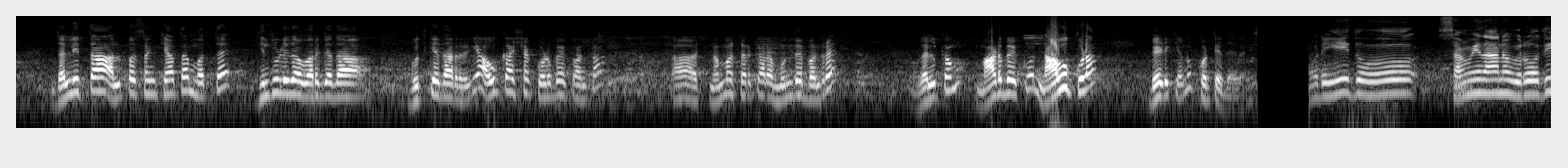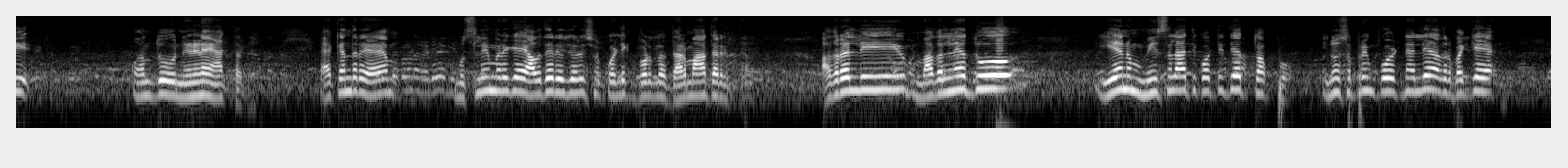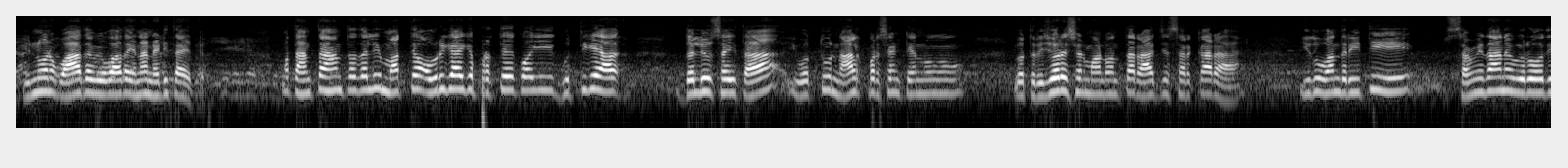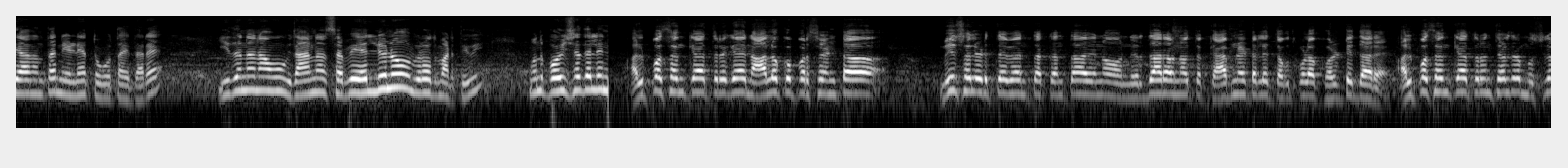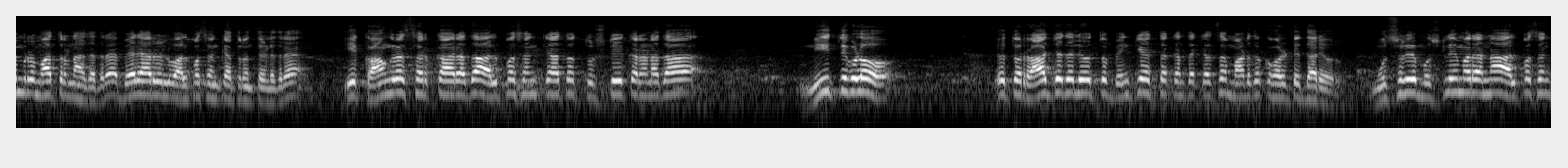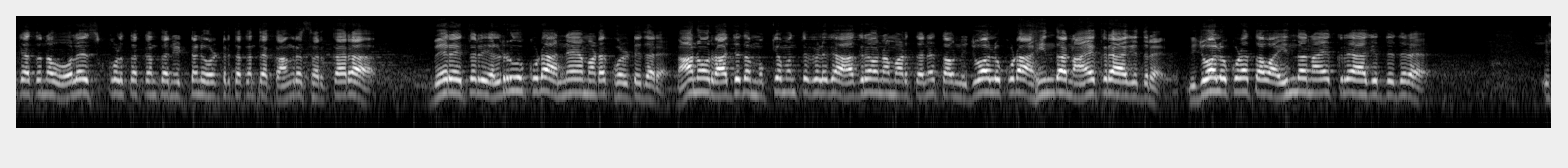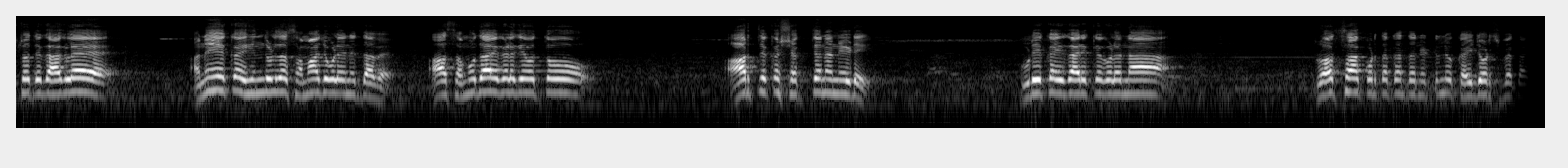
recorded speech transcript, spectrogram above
ದಲಿತ, ಅಲ್ಪಸಂಖ್ಯಾತ ಮತ್ತು ಹಿಂದುಳಿದ ವರ್ಗದ ಗುತ್ತಿಗೆದಾರರಿಗೆ ಅವಕಾಶ ಕೊಡಬೇಕು ಅಂತ ನಮ್ಮ ಸರ್ಕಾರ ಮುಂದೆ ಬಂದರೆ ವೆಲ್ಕಮ್ ಮಾಡಬೇಕು. ನಾವು ಕೂಡ ಬೇಡಿಕೆಯನ್ನು ಕೊಟ್ಟಿದ್ದೇವೆ. ನೋಡಿ, ಇದು ಸಂವಿಧಾನ ವಿರೋಧಿ ಒಂದು ನಿರ್ಣಯ ಆಗ್ತದೆ. ಯಾಕಂದರೆ ಮುಸ್ಲಿಮರಿಗೆ ಯಾವುದೇ ರಿಸರ್ವೇಷನ್ ಕೊಡ್ಲಿಕ್ಕೆ ಧರ್ಮ ಆಧಾರಿತ. ಅದರಲ್ಲಿ ಮೊದಲನೇದ್ದು ಏನು ಮೀಸಲಾತಿ ಕೊಟ್ಟಿದ್ದೇ ತಪ್ಪು. ಇನ್ನು ಸುಪ್ರೀಂ ಕೋರ್ಟ್ನಲ್ಲಿ ಅದ್ರ ಬಗ್ಗೆ ಇನ್ನೂ ವಾದ ವಿವಾದ ಏನ ನಡೀತಾ ಇದೆ. ಮತ್ತು ಹಂತ ಹಂತದಲ್ಲಿ ಮತ್ತೆ ಅವರಿಗಾಗಿ ಪ್ರತ್ಯೇಕವಾಗಿ ಗುತ್ತಿಗೆ ದಲ್ಲಿಯೂ ಸಹಿತ ಇವತ್ತು ನಾಲ್ಕು ಪರ್ಸೆಂಟ್ ಏನು ಇವತ್ತು ರಿಸರ್ವೇಷನ್ ಮಾಡುವಂಥ ರಾಜ್ಯ ಸರ್ಕಾರ ಇದು ಒಂದು ರೀತಿ ಸಂವಿಧಾನ ವಿರೋಧಿಯಾದಂಥ ನಿರ್ಣಯ ತಗೋತಾ ಇದ್ದಾರೆ. ಇದನ್ನು ನಾವು ವಿಧಾನಸಭೆಯಲ್ಲಿಯೂ ವಿರೋಧ ಮಾಡ್ತೀವಿ. ಮುಂದೆ ಭವಿಷ್ಯದಲ್ಲಿ ಅಲ್ಪಸಂಖ್ಯಾತರಿಗೆ ನಾಲ್ಕು ಪರ್ಸೆಂಟ್ ಮೀಸಲಿಡ್ತೇವೆ ಅಂತಕ್ಕಂಥ ಏನು ನಿರ್ಧಾರವನ್ನು ಕ್ಯಾಬಿನೆಟ್ ಅಲ್ಲಿ ತೆಗೆದುಕೊಳ್ಳೋಕೆ ಹೊರಟಿದ್ದಾರೆ. ಅಲ್ಪಸಂಖ್ಯಾತರು ಅಂತ ಹೇಳಿದ್ರೆ ಮುಸ್ಲಿಮರು ಮಾತ್ರನಾಗದ್ರೆ ಬೇರೆ ಯಾರು ಇಲ್ವಾ ಅಲ್ಪಸಂಖ್ಯಾತರು ಅಂತ ಹೇಳಿದ್ರೆ? ಈ ಕಾಂಗ್ರೆಸ್ ಸರ್ಕಾರದ ಅಲ್ಪಸಂಖ್ಯಾತ ತುಷ್ಟೀಕರಣದ ನೀತಿಗಳು ಇವತ್ತು ರಾಜ್ಯದಲ್ಲಿ ಇವತ್ತು ಬೆಂಕಿ ಎತ್ತಕ್ಕಂಥ ಕೆಲಸ ಮಾಡೋದಕ್ಕೆ ಹೊರಟಿದ್ದಾರೆ ಇವರು. ಮುಸ್ಲಿ, ಮುಸ್ಲಿಮರನ್ನ ಅಲ್ಪಸಂಖ್ಯಾತನ ಓಲೈಸ್ಕೊಳ್ತಕ್ಕಂಥ ನಿಟ್ಟಿನಲ್ಲಿ ಹೊರಟಿರ್ತಕ್ಕಂಥ ಕಾಂಗ್ರೆಸ್ ಸರ್ಕಾರ ಬೇರೆ ಇತರ ಎಲ್ರಿಗೂ ಕೂಡ ಅನ್ಯಾಯ ಮಾಡಕ್ಕೆ ಹೊರಟಿದ್ದಾರೆ. ನಾನು ರಾಜ್ಯದ ಮುಖ್ಯಮಂತ್ರಿಗಳಿಗೆ ಆಗ್ರಹವನ್ನ ಮಾಡ್ತೇನೆ. ತಾವು ನಿಜವಾಗ್ಲೂ ಕೂಡ ಅಹಿಂದ ನಾಯಕರೇ ಆಗಿದ್ರೆ, ನಿಜವಾಗ್ಲೂ ಕೂಡ ತಾವು ಅಹಿಂದ ನಾಯಕರೇ ಆಗಿದ್ದಿದ್ರೆ ಇಷ್ಟೊತ್ತಿಗಾಗಲೇ ಅನೇಕ ಹಿಂದುಳಿದ ಸಮಾಜಗಳೇನಿದ್ದಾವೆ, ಆ ಸಮುದಾಯಗಳಿಗೆ ಇವತ್ತು ಆರ್ಥಿಕ ಶಕ್ತಿಯನ್ನು ನೀಡಿ ಗುಡಿ ಕೈಗಾರಿಕೆಗಳನ್ನು ಪ್ರೋತ್ಸಾಹ ಕೊಡ್ತಕ್ಕಂಥ ನಿಟ್ಟಿನಲ್ಲಿ ಕೈ ಜೋಡಿಸ್ಬೇಕಾಗಿ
